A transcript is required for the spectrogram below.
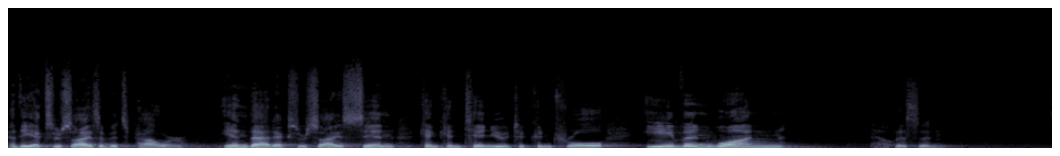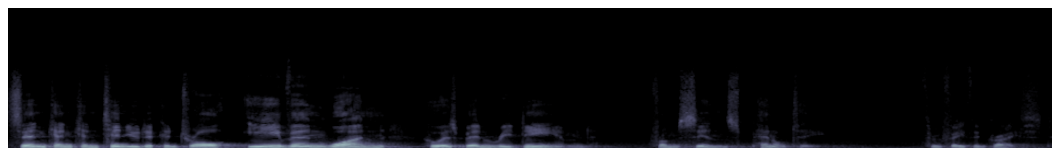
And the exercise of its power in that exercise, sin can continue to control even one. Now, listen. Sin can continue to control even one who has been redeemed from sin's penalty through faith in Christ.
